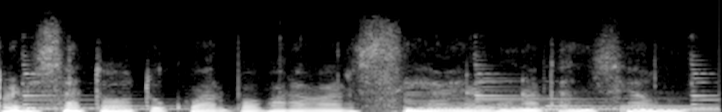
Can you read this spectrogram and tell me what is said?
Revisa todo tu cuerpo para ver si hay alguna tensión.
